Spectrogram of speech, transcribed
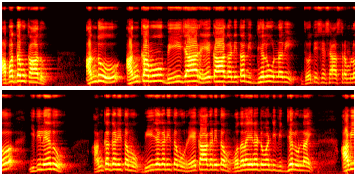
అబద్ధము కాదు. అందు అంకము బీజ రేఖాగణిత విద్యలు ఉన్నవి. జ్యోతిష శాస్త్రంలో ఇది లేదు. అంకగణితము బీజగణితము రేఖాగణితం మొదలైనటువంటి విద్యలు ఉన్నాయి అవి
